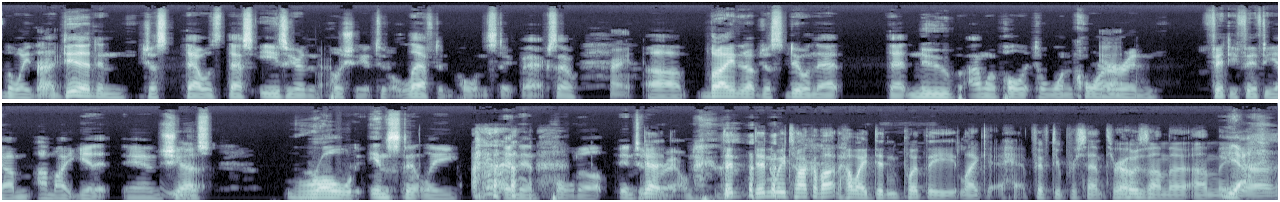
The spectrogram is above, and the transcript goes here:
the way that I did, and just that was that's easier than pushing it to the left and pulling the stick back. So, right. uh, but I ended up just doing that that noob. I'm going to pull it to one corner and 50-50 I'm I might get it, and she Yeah. just rolled instantly and then pulled up into Yeah, the ground. Did, didn't we talk about how I didn't put the like fifty percent throws on the on the Yeah.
